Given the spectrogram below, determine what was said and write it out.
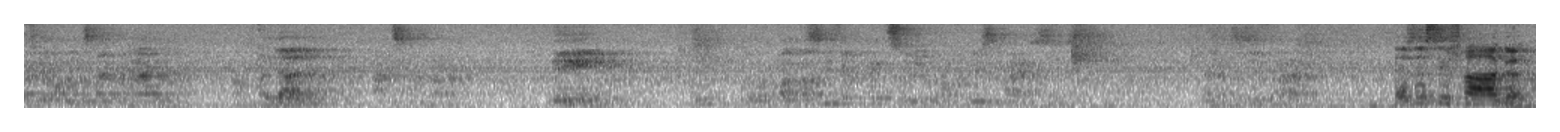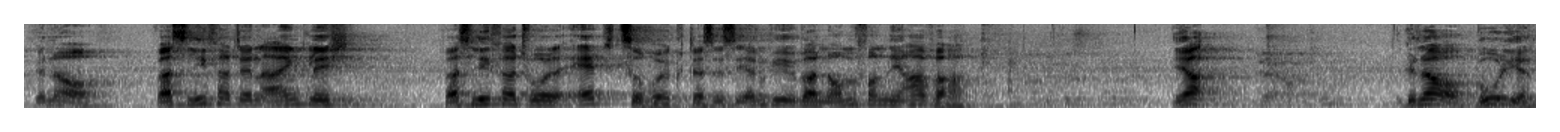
4 und 1, 2, 3. Und dann? 1, 2, 3. Nee. Das ist die Frage, genau. Was liefert denn eigentlich, was liefert wohl Add zurück? Das ist irgendwie übernommen von Java. Ja, genau, Boolean.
